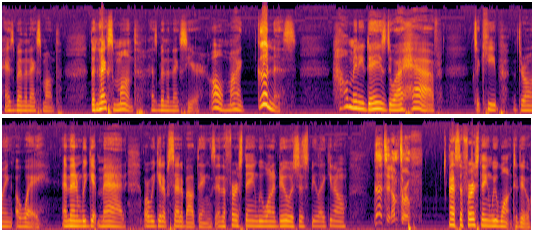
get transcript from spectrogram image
has been the next month. The next month has been the next year. Oh my goodness. How many days do I have to keep throwing away? And then we get mad or we get upset about things. And the first thing we want to do is just be like you know that's it i'm through. that's the first thing we want to do.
